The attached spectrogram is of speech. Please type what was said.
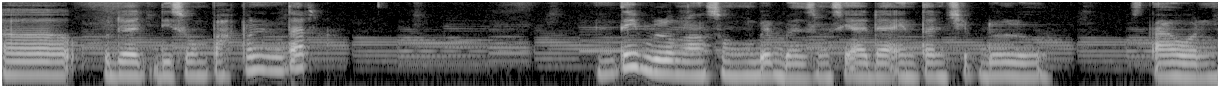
uh, udah disumpah pun ntar nanti belum langsung bebas. Masih ada internship dulu setahun.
